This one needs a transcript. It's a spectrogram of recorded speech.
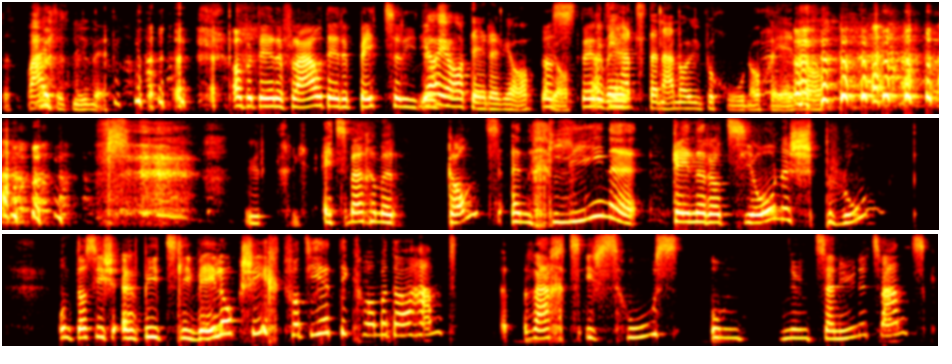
Ich weiß es nicht mehr. Aber dieser Frau, dieser Betzerin, Ja, ja, der, ja. Das- ja. der ja die hat es dann auch noch bekommen nachher, ja. Wirklich. Jetzt machen wir ganz einen kleinen Generationensprung. Und das ist ein bisschen Velogeschichte von Dietik, die wir hier haben. Rechts ist das Haus um 1929.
